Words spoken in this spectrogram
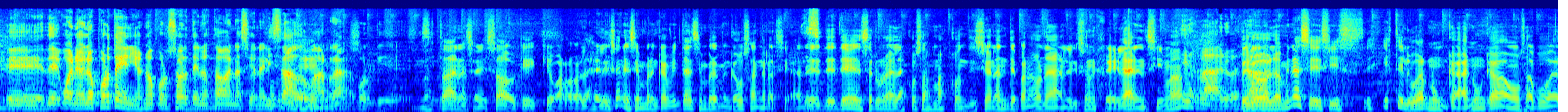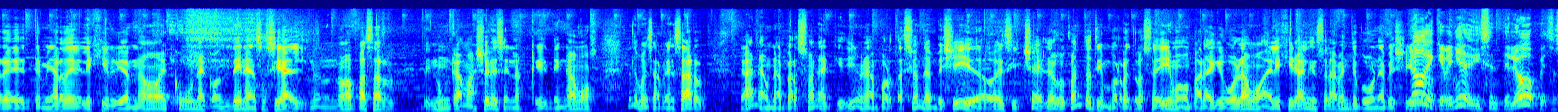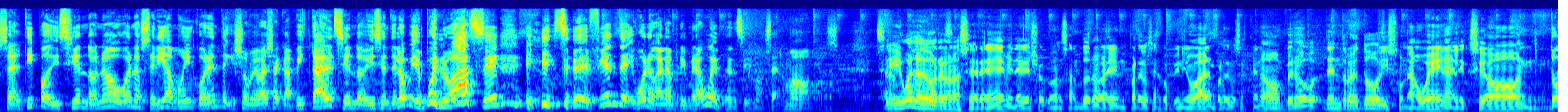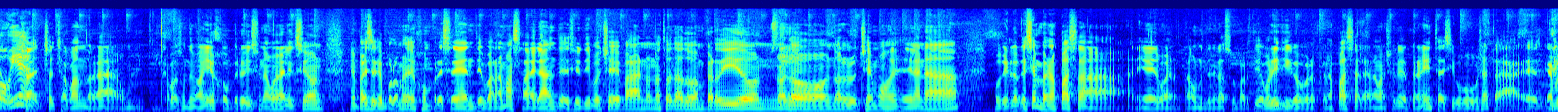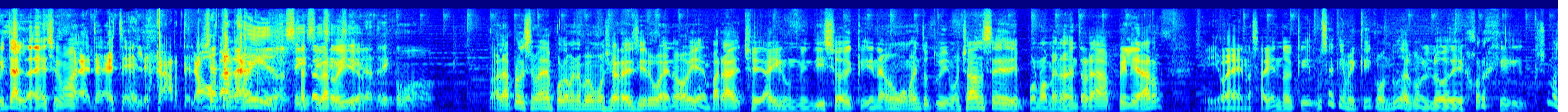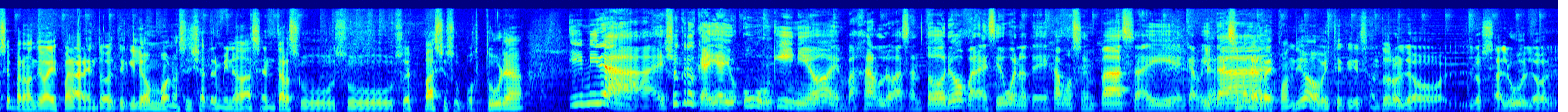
Eh, de- bueno, los porteños, ¿no? Por suerte no estaba nacionalizado Porteños. Marra. Porque. No sí. estaba nacionalizado, qué, qué bárbaro. Las elecciones siempre en capital siempre me causan gracia. De- de- deben ser una de las cosas más condicionantes para una elección en general encima. Es raro, es Pero raro. lo mirás y decís, "Es que este lugar nunca, nunca vamos a poder eh, terminar de elegir bien, ¿no? Es como una condena social. No, va a pasar nunca mayores en los que tengamos. No te pones a pensar, gana una persona que tiene una aportación de apellido. Vos decís, che, loco, ¿cuánto tiempo retrocedimos para que volvamos a elegir a alguien solamente por un apellido? No, y que venía de Vicente López, o sea, el tipo diciendo, no, bueno, sería muy incoherente que yo me vaya a Capital siendo Vicente López, y después lo hace y se defiende, y bueno, ganan primera vuelta encima, o hermoso. Sí, igual lo debo reconocer, ¿eh? Mirá que yo con Santoro hay un par de cosas que opino igual, un par de cosas que no, pero dentro de todo hizo una buena elección. Estuvo bien. Ya, ya charlando acá, un- capaz un tema viejo, pero hizo una buena elección. Me parece que por lo menos dejó un precedente para más adelante decir, tipo, che, para, no nos está todo en perdido, no, Sí. lo, no lo luchemos desde la nada. Porque lo que siempre nos pasa a nivel, bueno, cada uno tendrá su partido político, pero lo que nos pasa a la gran mayoría de peronistas es decir, uh, ya está, el capital la de ese como, este, este es el descarte, lo vamos ya está perder". perdido, sí, ya está sí, sí, perdido. sí, la tenés como... Para la próxima vez por lo menos podemos llegar a decir, bueno, bien, para, che, hay un indicio de que en algún momento tuvimos chance de por lo menos entrar a pelear. Y bueno, sabiendo que. ¿Sabes que me quedé con duda con lo de Jorge? Yo no sé para dónde va a disparar en todo este quilombo. No sé si ya terminó de asentar su, su, su espacio, su postura. Y mira, yo creo que ahí hay- hubo un guiño en bajarlo a Santoro para decir, bueno, te dejamos en paz ahí en Capital. Encima le respondió, viste, que Santoro lo, lo, salu- lo,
